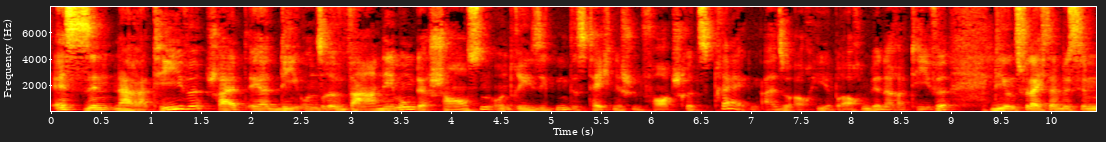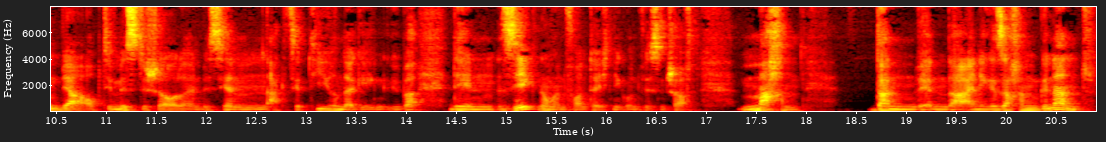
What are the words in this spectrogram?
Es sind Narrative, schreibt er, die unsere Wahrnehmung der Chancen und Risiken des technischen Fortschritts prägen. Also auch hier brauchen wir Narrative, die uns vielleicht ein bisschen ja, optimistischer oder ein bisschen akzeptierender gegenüber den Segnungen von Technik und Wissenschaft machen. Dann werden da einige Sachen genannt.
